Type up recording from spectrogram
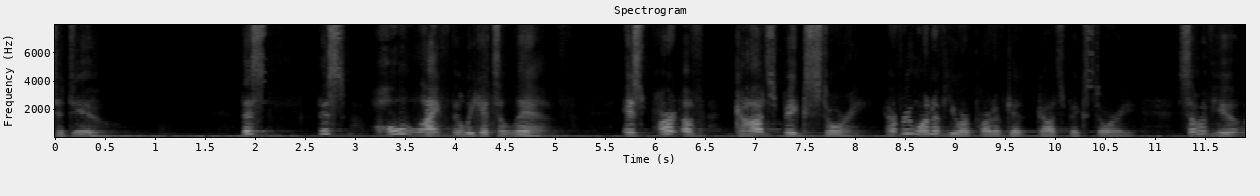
to do. This, this whole life that we get to live is part of God's big story. Every one of you are part of God's big story. Some of you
